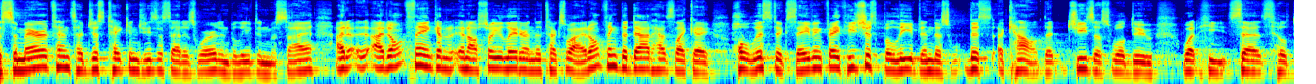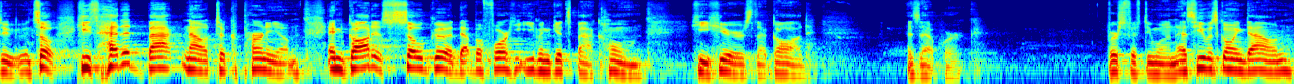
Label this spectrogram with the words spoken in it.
The Samaritans had just taken Jesus at his word and believed in Messiah. I, I don't think, and, and, I'll show you later in the text why, I don't think the dad has like a holistic saving faith. He's just believed in this, this account that Jesus will do what he says he'll do. And so he's headed back now to Capernaum. And God is so good that before he even gets back home, he hears that God is at work. Verse 51 As he was going down,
